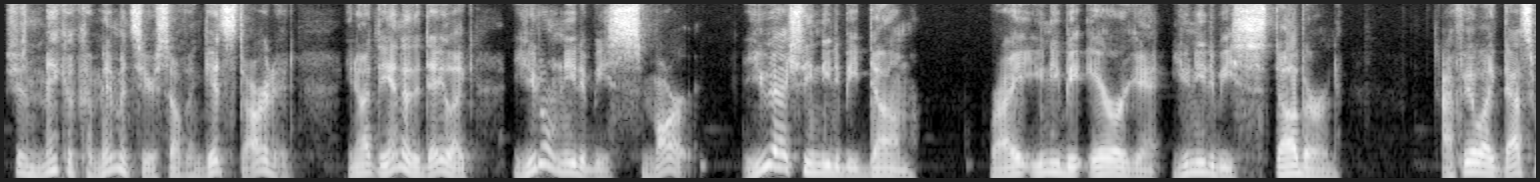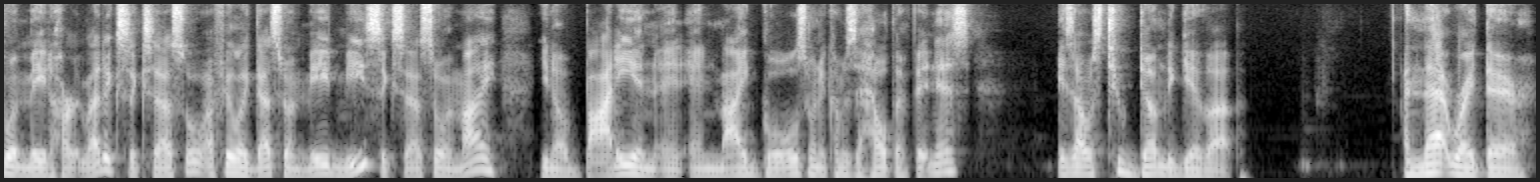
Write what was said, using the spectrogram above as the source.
Just make a commitment to yourself and get started. You know, at the end of the day, like you don't need to be smart. You actually need to be dumb, right? You need to be arrogant. You need to be stubborn. I feel like that's what made Heartletics successful. I feel like that's what made me successful in my, you know, body and, and and my goals when it comes to health and fitness is I was too dumb to give up. And that right there,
